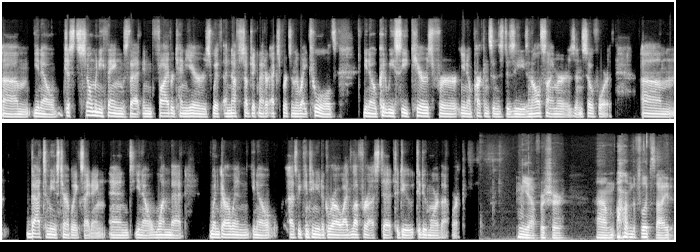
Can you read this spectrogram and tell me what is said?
Um, you know, just so many things that in five or ten years, with enough subject matter experts and the right tools, you know, could we see cures for, you know, Parkinson's disease and Alzheimer's and so forth? Um, that to me is terribly exciting. And, you know, one that when Darwin, you know, as we continue to grow, I'd love for us to, to do, to do more of that work. Yeah, for sure. Um, on the flip side,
